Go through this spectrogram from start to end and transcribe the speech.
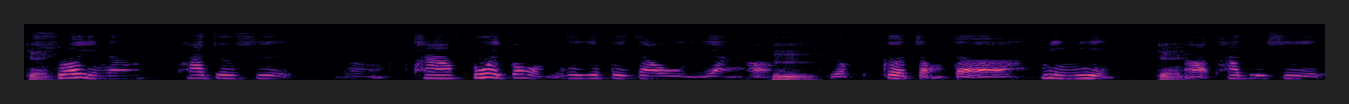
对，所以呢，他就是，嗯，它不会跟我们这些被造物一样，哈，嗯，有各种的命运。对，啊，它就是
